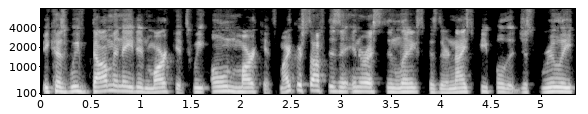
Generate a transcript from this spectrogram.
because we've dominated markets. We own markets. Microsoft isn't interested in Linux because they're nice people that just really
